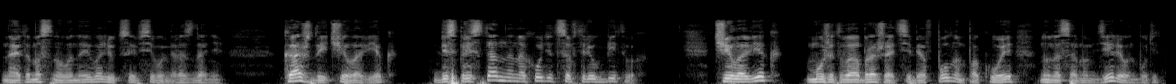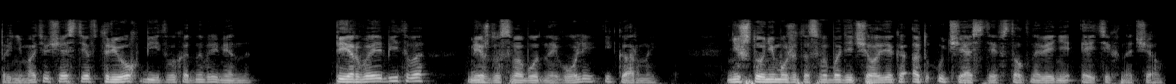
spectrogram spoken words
На этом основана эволюция всего мироздания. Каждый человек беспрестанно находится в трех битвах. Человек может воображать себя в полном покое, но на самом деле он будет принимать участие в трех битвах одновременно. Первая битва между свободной волей и кармой. Ничто не может освободить человека от участия в столкновении этих начал.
